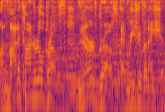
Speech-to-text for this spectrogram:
on mitochondrial growth, nerve growth, and rejuvenation.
